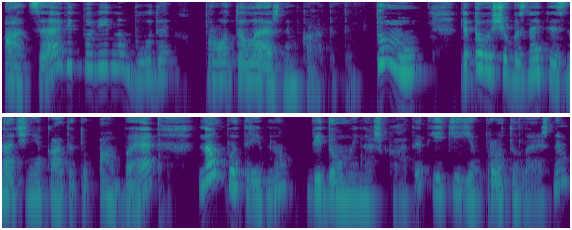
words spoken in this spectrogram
а це, відповідно, буде протилежним катетом. Тому для того, щоб знайти значення катету АБ, нам потрібно відомий наш катет, який є протилежним,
